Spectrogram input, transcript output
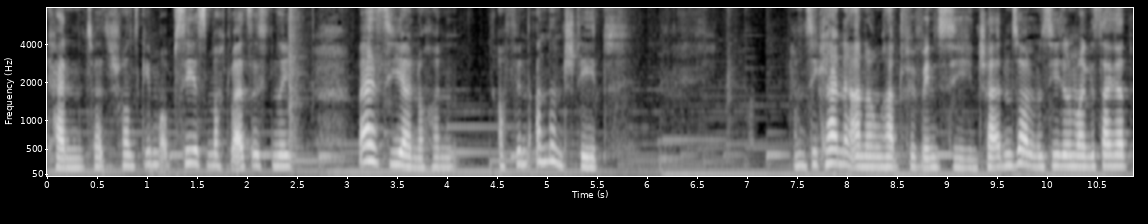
keine zweite Chance geben. Ob sie es macht, weiß ich nicht, weil sie ja noch in, auf den anderen steht. Und sie keine Ahnung hat, für wen sie sich entscheiden soll. Und sie dann mal gesagt hat,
